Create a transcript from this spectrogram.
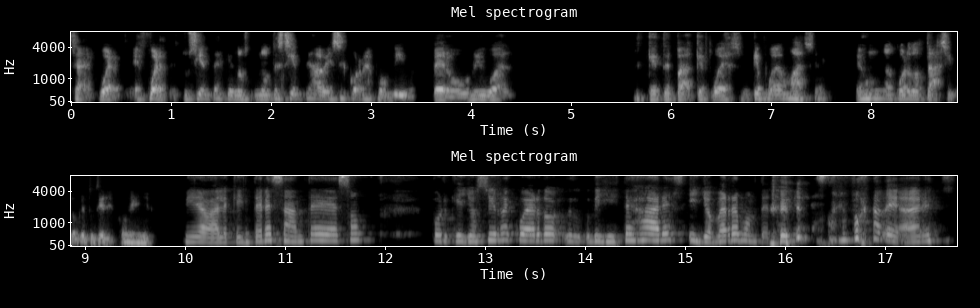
o sea, es fuerte, es fuerte. Tú sientes que no, no te sientes a veces correspondido, pero uno igual. ¿Qué, te, qué, puedes, ¿Qué podemos hacer? Es un acuerdo tácito que tú tienes con ella. Mira, vale, qué interesante eso porque yo sí recuerdo, dijiste Ares y yo me remonté también a esa época de Ares.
